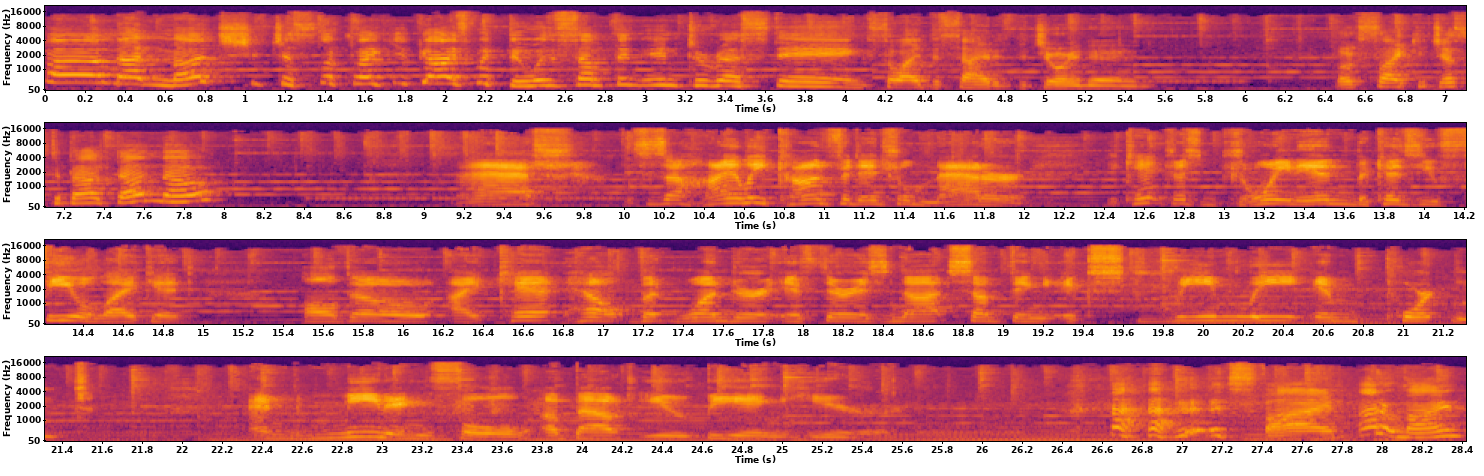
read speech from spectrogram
Uh, not much. It just looked like you guys were doing something interesting, so I decided to join in. Looks like you're just about done, though. Ash, this is a highly confidential matter. You can't just join in because you feel like it. Although I can't help but wonder if there is not something extremely important and meaningful about you being here. it's fine. I don't mind.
